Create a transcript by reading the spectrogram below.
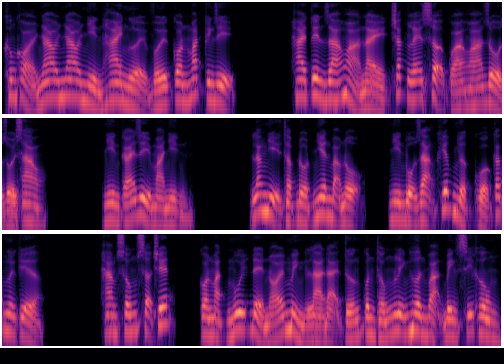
không khỏi nhao nhao nhìn hai người với con mắt kinh dị. Hai tên giá hỏa này chắc lẽ sợ quá hóa rồ rồi sao? Nhìn cái gì mà nhìn? Lăng nhị thập đột nhiên bạo nộ, nhìn bộ dạng khiếp nhược của các ngươi kìa. Ham sống sợ chết, còn mặt mũi để nói mình là đại tướng quân thống lĩnh hơn vạn binh sĩ không?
